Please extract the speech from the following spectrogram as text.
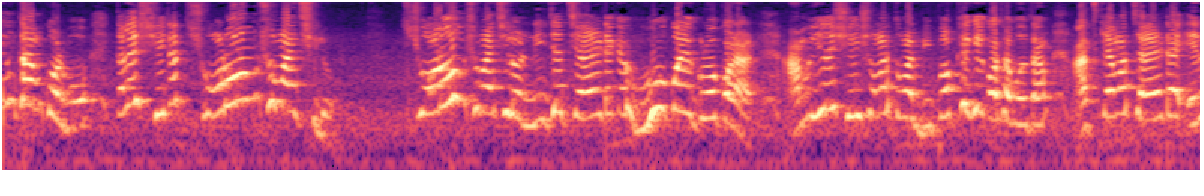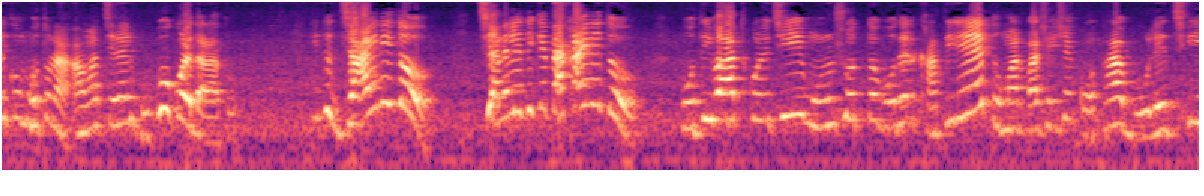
ইনকাম করব, তাহলে সেটা চরম সময় ছিল। চরম সময় ছিল নিজের চ্যানেলটাকে হু করে গ্রো করার। আমি যদি সেই সময় তোমার বিপক্ষে গিয়ে কথা বলতাম, আজকে আমার চ্যানেলটা এরকম হতো না, আমার চ্যানেল হু করে দাঁড়াতো। কিন্তু যায়নি তো, চ্যানেলের দিকে তাকায়নি তো। প্রতিবাদ করেছি মনুষ্যত্ব বোধের খাতিরে, তোমার পাশে এসে কথা বলেছি।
